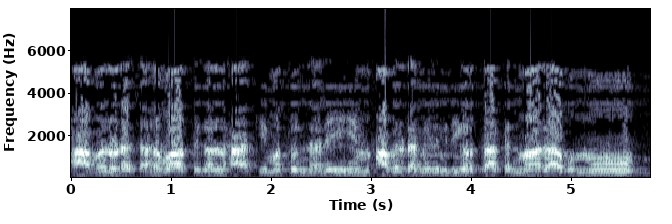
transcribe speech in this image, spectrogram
അവരുടെ സഹവാത്തുകൾ ഹാക്കിമത്തുൻ അലൈഹിം അവരുടെ മേൽ വിധികർത്താക്കന്മാരാകുന്നു.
